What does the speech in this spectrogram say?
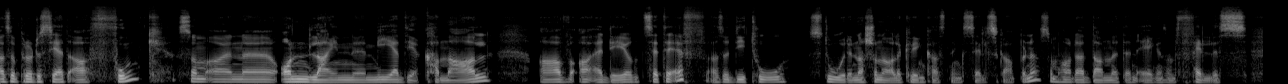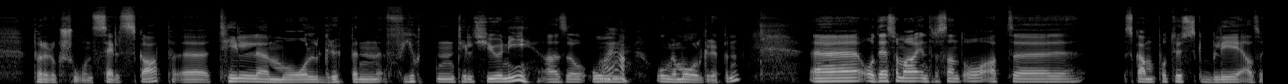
altså produsert av Funk, som er en uh, online mediekanal av ARD og ZDF, altså de to store nasjonale kringkastingsselskapene, som har da dannet en egen sånn felles produksjonsselskap eh, til målgruppen 14 til 29, altså ung, oh, ja. unge målgruppen. Eh, og det som er interessant òg, at eh, Skam på tysk ble altså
